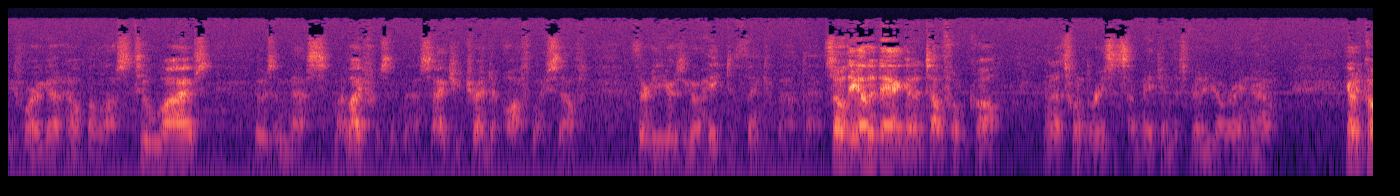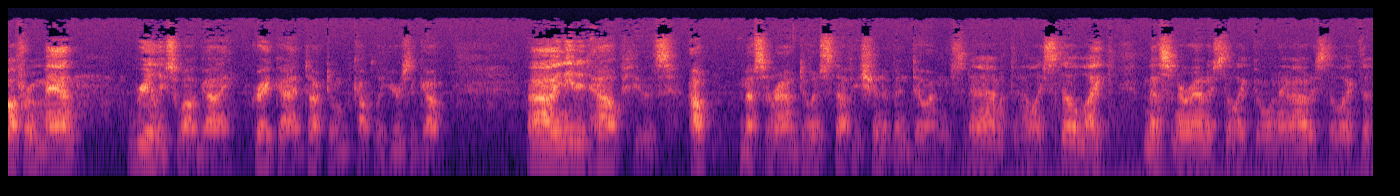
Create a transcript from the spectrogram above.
before I got help. I lost two wives. It was a mess. My life was a mess. I actually tried to off myself 30 years ago. I hate to think about that. So the other day I got a telephone call, and that's one of the reasons I'm making this video right now. Got a call from a man, really swell guy, great guy. I talked to him a couple of years ago. Uh, he needed help. He was out messing around doing stuff he shouldn't have been doing. He said, ah, what the hell, I still like messing around. I still like going out. I still like the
